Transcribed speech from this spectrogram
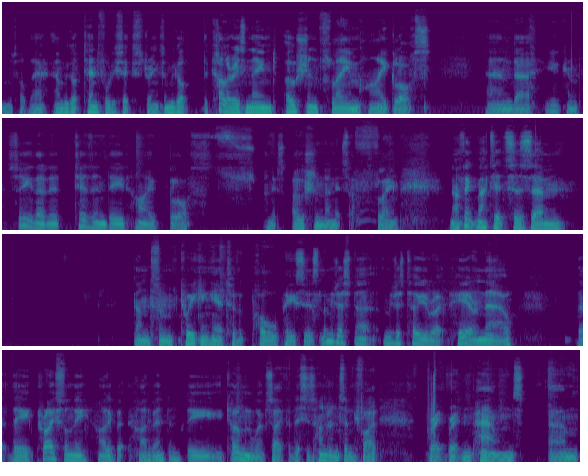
on the top there. And we've got 1046 strings. And we've got, the colour is named Ocean Flame High Gloss and uh, you can see that it is indeed high gloss and it's ocean and it's a flame. Now I think Matitz has um, done some tweaking here to the pole pieces. Let me just uh, let me just tell you right here and now that the price on the Harley, Harley Benton, the Thomann website for this is 175 Great Britain pounds. Um,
